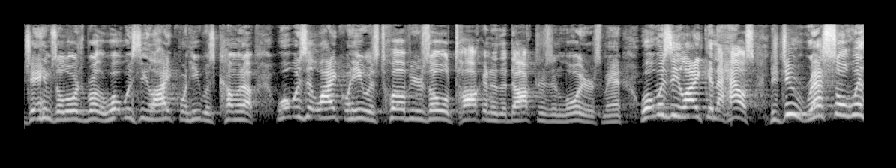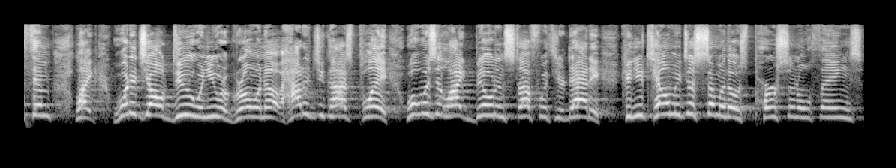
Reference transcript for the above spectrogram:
James, the Lord's brother, what was he like when he was coming up? What was it like when he was 12 years old talking to the doctors and lawyers, man? What was he like in the house? Did you wrestle with him? Like, what did y'all do when you were growing up? How did you guys play? What was it like building stuff with your daddy? Can you tell me just some of those personal things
